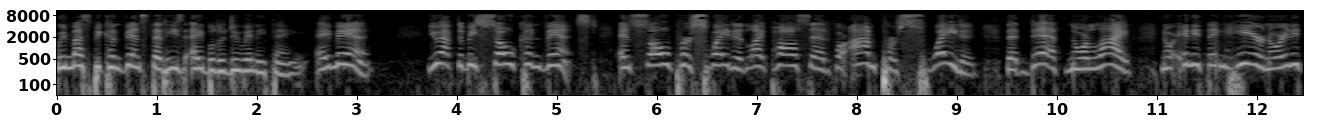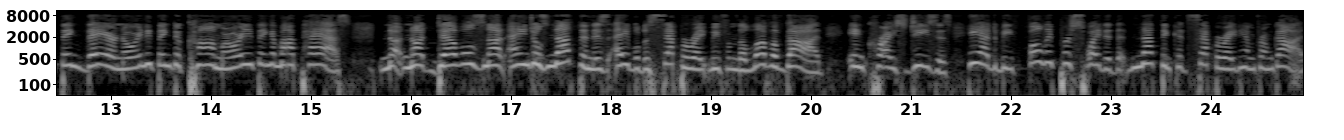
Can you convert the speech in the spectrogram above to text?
we must be convinced that he's able to do anything. Amen. You have to be so convinced and so persuaded, like Paul said, for I'm persuaded that death nor life nor anything here, nor anything there, nor anything to come, nor anything in my past, not, not devils, not angels, nothing is able to separate me from the love of God in Christ Jesus. He had to be fully persuaded that nothing could separate him from God.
